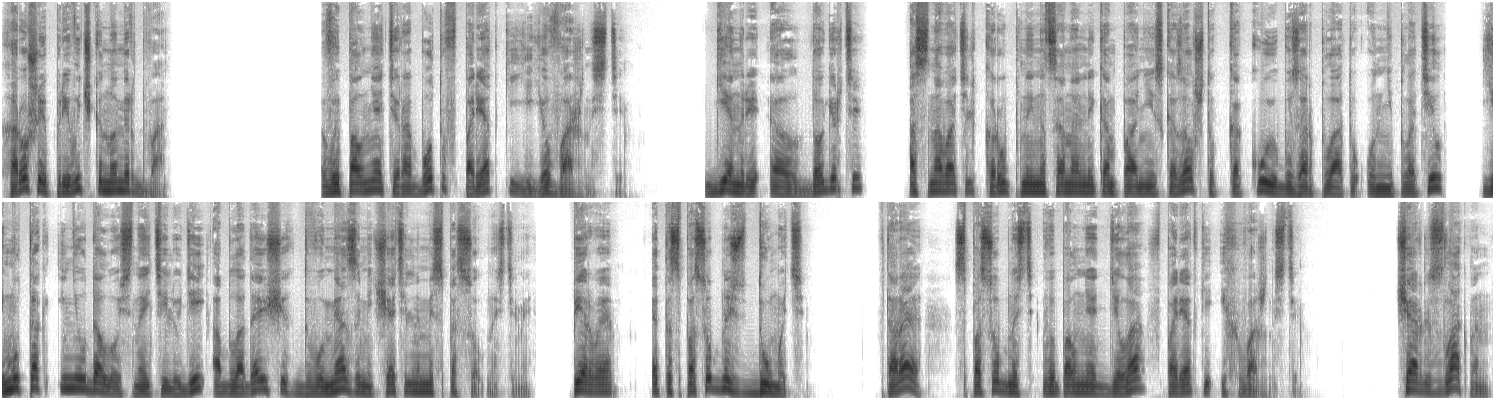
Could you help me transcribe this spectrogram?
Хорошая привычка номер два. Выполняйте работу в порядке ее важности. Генри Л. Догерти, основатель крупной национальной компании, сказал, что какую бы зарплату он ни платил, ему так и не удалось найти людей, обладающих двумя замечательными способностями. Первая — это способность думать. Вторая — способность выполнять дела в порядке их важности. Чарльз Лакман,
